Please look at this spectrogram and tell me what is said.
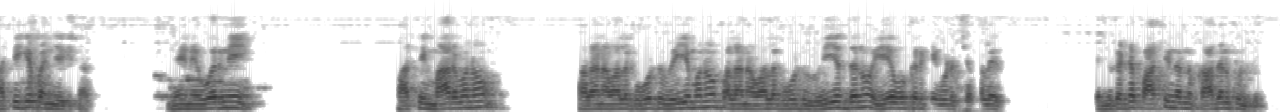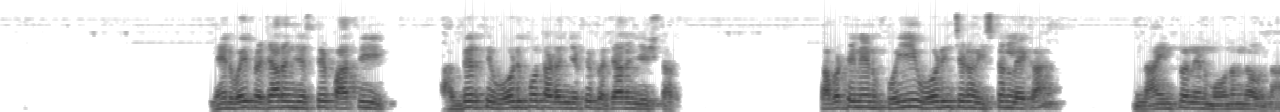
పార్టీకే పనిచేసినారు. నేను ఎవరిని పార్టీ మారమనో ఫలానా వాళ్ళకు ఓటు వేయమనో ఫలానా వాళ్ళకు ఓటు వేయొద్దనో ఏ ఒక్కరికి కూడా చెప్పలేదు. ఎందుకంటే పార్టీ నన్ను కాదనుకుంది. నేను పోయి ప్రచారం చేస్తే పార్టీ అభ్యర్థి ఓడిపోతాడని చెప్పి ప్రచారం చేసినారు. కాబట్టి నేను పోయి ఓడించడం ఇష్టం లేక నా ఇంట్లో నేను మౌనంగా ఉన్నా.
